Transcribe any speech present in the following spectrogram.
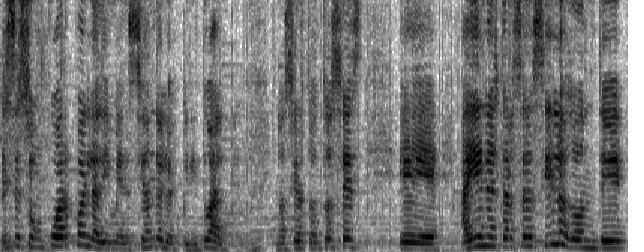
Ese es un cuerpo en la dimensión de lo espiritual, ¿no es cierto? Entonces, eh, ahí en el tercer cielo es donde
